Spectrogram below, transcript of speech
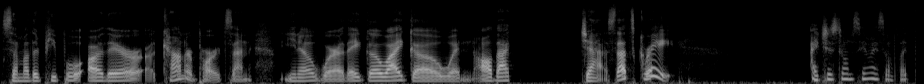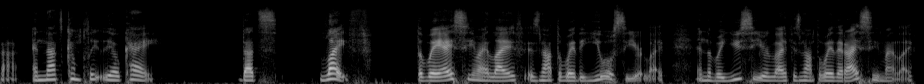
some other people are their counterparts and, you know, where they go, I go, and all that jazz. That's great. I just don't see myself like that. And that's completely okay. That's life. The way I see my life is not the way that you will see your life. And the way you see your life is not the way that I see my life.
